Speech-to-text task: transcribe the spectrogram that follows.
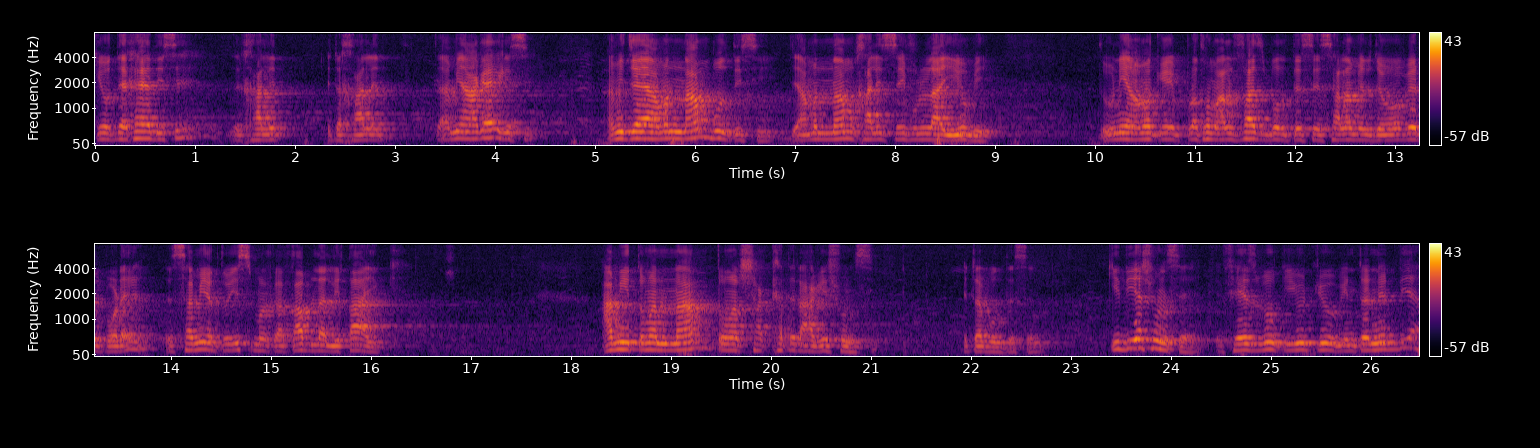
কেউ দেখায় দিছে যে খালেদ, এটা খালেদ। আমি আগায় গেছি। আমি যাই আমার নাম বলতেছি, যে আমার নাম খালিদ সৈফুল্লাহ ইউবি তো উনি আমাকে প্রথম আলফাজ বলতেছে সালামের জবাবের পরে সামিয়া তো ইসমাকা কাবলা লিকাইক। আমি তোমার নাম তোমার সাক্ষাতের আগে শুনছি। এটা বলতেছেন। কি দিয়া শুনছে? ফেসবুক, ইউটিউব, ইন্টারনেট দিয়া?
